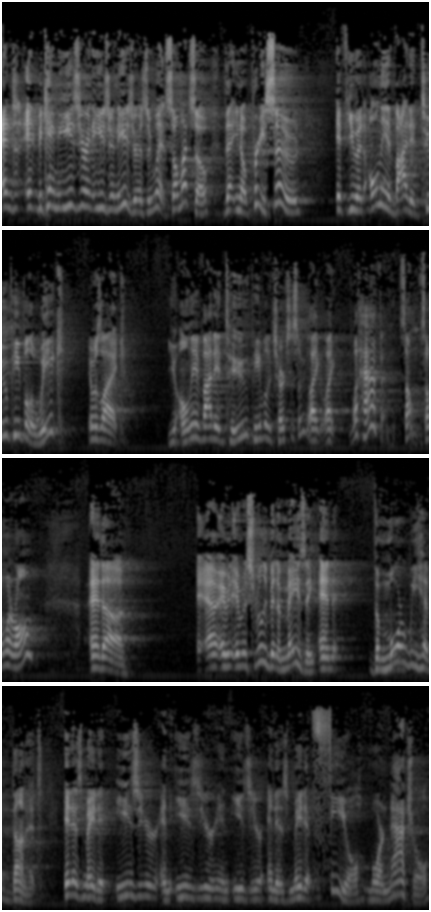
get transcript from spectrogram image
and it became easier and easier and easier as we went. So much so that, you know, pretty soon, if you had only invited two people a week, it was like, you only invited two people to church this week? Like, like what happened? Something, something went wrong? And uh, I it was really been amazing. And the more we have done it, it has made it easier and easier and easier and has made it feel more natural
